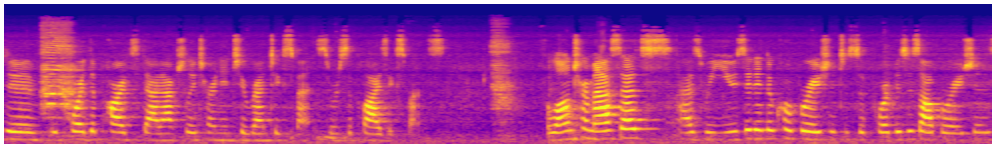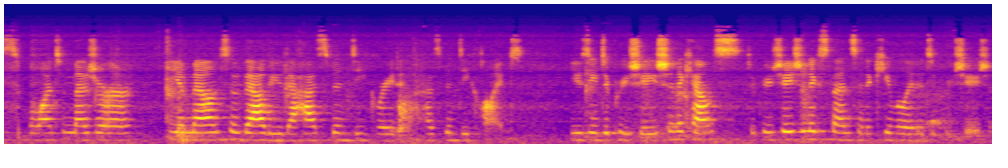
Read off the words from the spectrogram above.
to record the parts that actually turn into rent expense or supplies expense. For long-term assets, as we use it in the corporation to support business operations, we want to measure the amount of value that has been degraded, has been declined, using depreciation accounts, depreciation expense, and accumulated depreciation.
